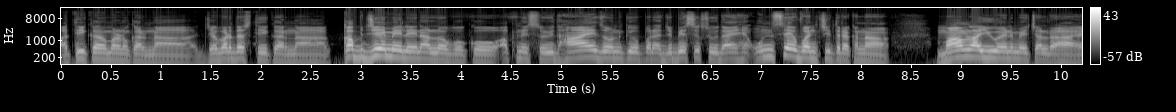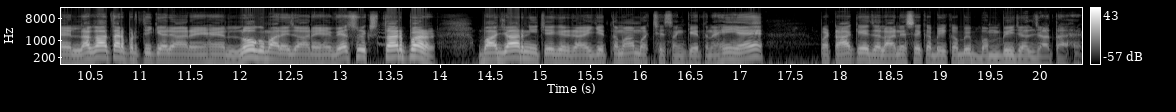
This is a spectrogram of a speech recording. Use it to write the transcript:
अतिक्रमण करना, ज़बरदस्ती करना, कब्जे में लेना लोगों को, अपनी सुविधाएँ जो उनके ऊपर है, जो बेसिक सुविधाएँ हैं, उनसे वंचित रखना। मामला यूएन में चल रहा है, लगातार प्रतिक्रिया जा रहे हैं, लोग मारे जा रहे हैं, वैश्विक स्तर पर बाज़ार नीचे गिर रहा है, ये तमाम अच्छे संकेत नहीं हैं। पटाखे जलाने से कभी कभी बम भी जल जाता है।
